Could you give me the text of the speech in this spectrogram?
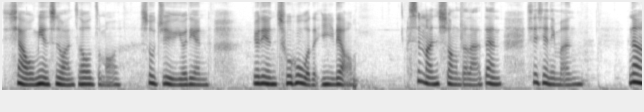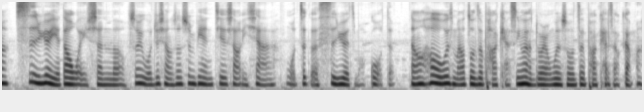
下午面试完之后怎么数据有点。有点出乎我的意料，是蛮爽的啦。但谢谢你们。那四月也到尾声了，所以我就想说，顺便介绍一下我这个四月怎么过的。然后为什么要做这 podcast？因为很多人问说这个 podcast 要干嘛？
